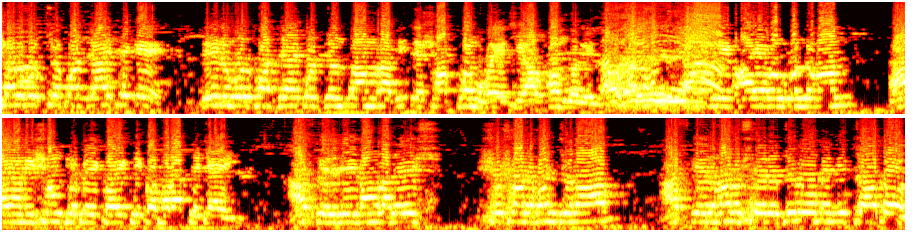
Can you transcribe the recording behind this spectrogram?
সর্বোচ্চ পর্যায় থেকে তৃণমূল পর্যায় পর্যন্ত আমরা দিতে সক্ষম হয়েছি, আলহামদুলিল্লাহ। ভাই এবং বন্ধুগণ তাই আমি সংক্ষেপে কয়েকটি কথা রাখতে চাই। আজকের যে বাংলাদেশ শোষণ বঞ্চনা আজকের মানুষের জুলুমে নির্যাতন।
